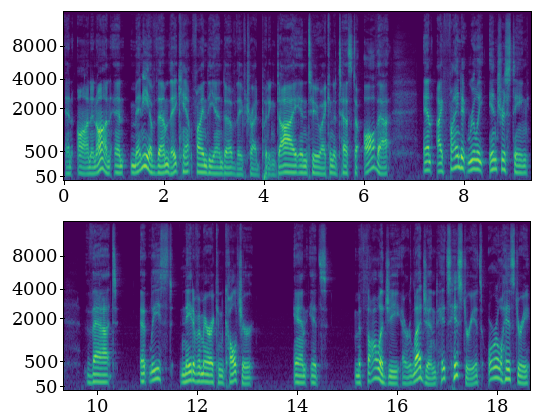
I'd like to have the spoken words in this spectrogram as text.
and on and on. And many of them they can't find the end of. They've tried putting dye into. I can attest to all that. And I find it really interesting that at least Native American culture and its mythology or legend, its history, its oral history,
